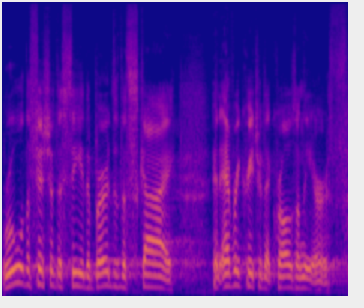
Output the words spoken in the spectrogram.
Rule the fish of the sea, the birds of the sky, and every creature that crawls on the earth.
